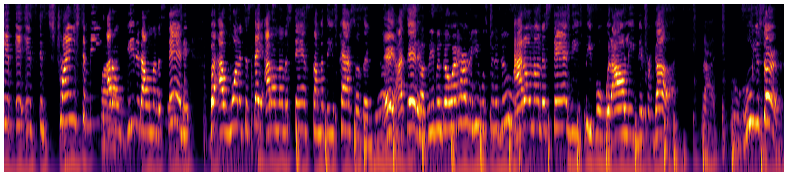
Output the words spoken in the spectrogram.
it, it- it's, it's strange to me. I don't get it. I don't understand it. But I wanted to say I don't understand some of these pastors. And Yeah. hey, I said it. Because even though it hurt him, he was finna do it. I don't understand these people with all these different gods. Now, who, who you serving?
